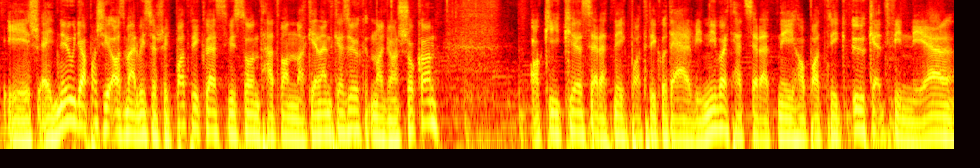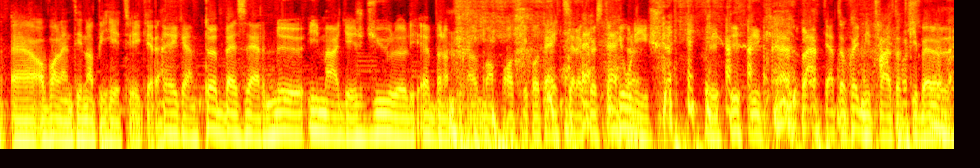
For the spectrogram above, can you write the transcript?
és egy nő. Ugye a pasi az már biztos, hogy Patrik lesz, viszont hát vannak jelentkezők, nagyon sokan akik szeretnék Patrikot elvinni, vagy hát szeretné, ha Patrik őket vinni el eh, a Valentin napi hétvégére. Igen, több ezer nő imádja és gyűlöli ebben a pillanatban Patrikot egyszerre köztük Júli is. Látjátok, hogy mit váltott ki belőle.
